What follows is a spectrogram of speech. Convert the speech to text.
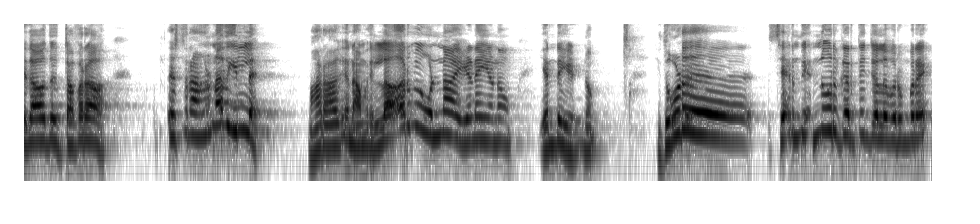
ஏதாவது தவறாக பேசுகிறாங்கன்னா அது இல்லை. மாறாக நாம் எல்லாருமே ஒன்றா இணையணும் என்ற எண்ணம். இதோடு சேர்ந்து இன்னொரு கருத்தையும் சொல்ல விரும்புகிறேன்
